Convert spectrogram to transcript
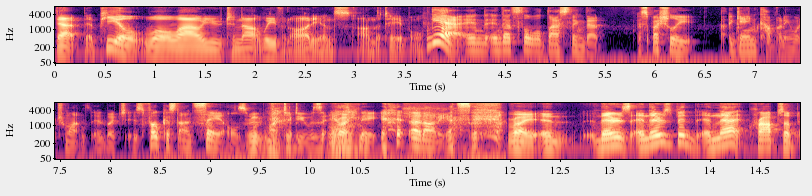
that appeal will allow you to not leave an audience on the table. Yeah, and, and that's the last thing that, especially a game company which wants which is focused on sales would want to do is alienate an audience. Right. And there's and there's been and that crops up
